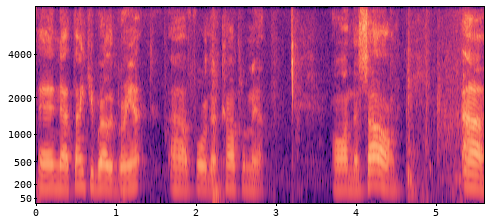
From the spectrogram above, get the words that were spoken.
And uh, thank you, Brother Brent, uh, for the compliment on the song. Uh,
